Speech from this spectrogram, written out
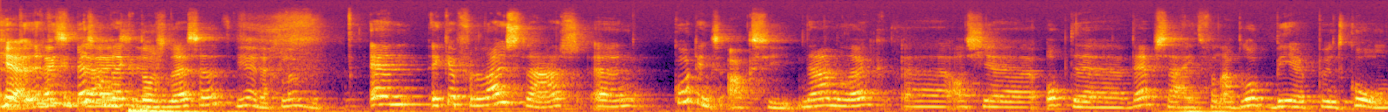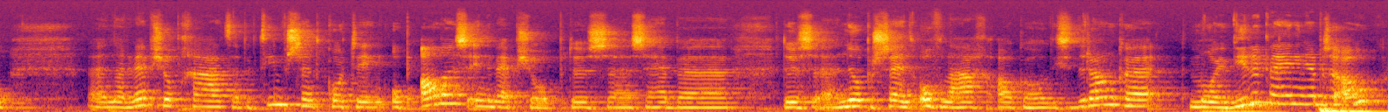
Ja, het is best wel lekker ja. doorslessend. Ja, dat geloof ik. En ik heb voor de luisteraars een kortingsactie. Namelijk, als je op de website van ablokbeer.com naar de webshop gaat, heb ik 10% korting op alles in de webshop. Dus ze hebben dus eh, 0% of laag alcoholische dranken. Mooie wielerkleding hebben ze ook.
